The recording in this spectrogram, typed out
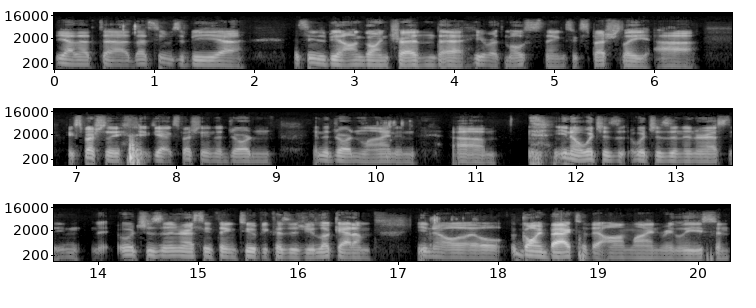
yeah, that uh, that seems to be uh, that seems to be an ongoing trend uh, here with most things, especially uh, especially yeah, especially in the Jordan in the Jordan line, and um, you know, which is which is an interesting which is an interesting thing too, because as you look at them you know, going back to the online release and,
